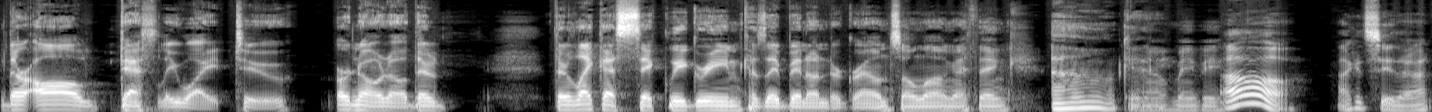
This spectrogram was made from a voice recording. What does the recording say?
They're all deathly white too. Or no, no, they're they're like a sickly green because they've been underground so long. I think Oh, okay. you know maybe. Oh, I could see that.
